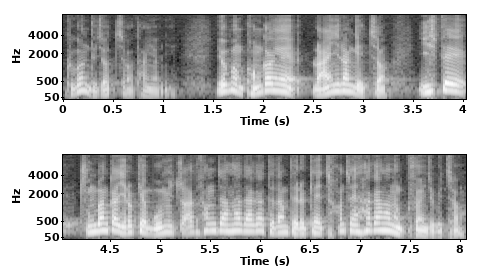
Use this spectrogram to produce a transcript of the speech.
그건 늦었죠, 당연히. 여러분 건강의 라인이란 게 있죠. 20대 중반까지 이렇게 몸이 쫙 성장하다가 그 다음부터 이렇게 천천히 하강하는 구성이죠, 그렇죠?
